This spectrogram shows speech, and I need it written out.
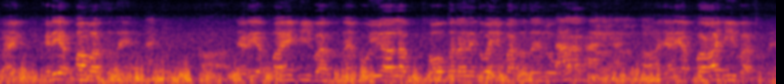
ਬਾਈ ਕਿਹੜੀ ਆਪਾਂ ਵਰਤਦੇ ਆ? ਹਾਂਜੀ। ਜਿਹੜੀ ਆਪਾਂ ਇਹ ਚੀਜ਼ ਵਰਤਦੇ ਆ ਕੋਈ ਆਲਾ 100 ਤਰ੍ਹਾਂ ਦੀ ਦਵਾਈ ਵਰਤਦੇ ਨੇ ਲੋਕ। ਹਾਂ, ਹਾਂ, ਹਾਂ। ਹਾਂ ਜਾਨੀ ਆਪਾਂ ਆਹ ਚੀਜ਼ ਵਰਤਦੇ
